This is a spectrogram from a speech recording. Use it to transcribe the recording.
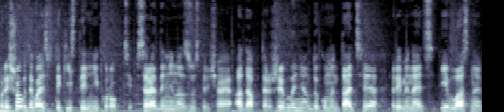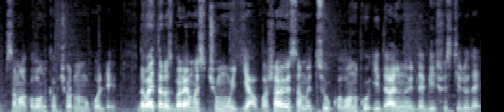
Прийшов девайс в такій стильній коробці. Всередині нас зустрічає адаптер живлення, документація, ремінець і, власне, сама колонка в чорному кольорі. Давайте розберемось, чому я вважаю саме цю колонку ідеальною для більшості людей.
